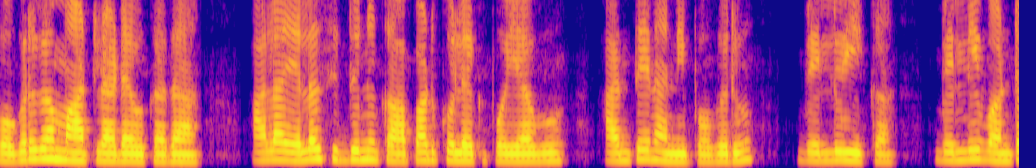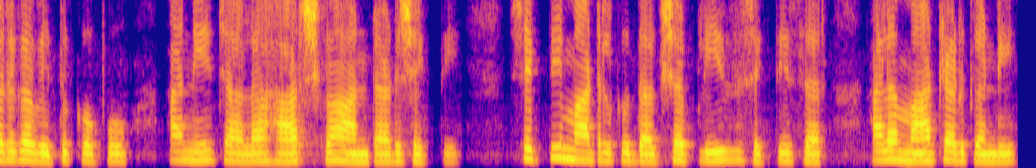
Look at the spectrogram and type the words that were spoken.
పొగరుగా మాట్లాడావు కదా. అలా ఎలా సిద్ధుని కాపాడుకోలేకపోయావు? అంతేనా నీ పొగరు? వెళ్ళు ఇక. వెళ్ళి ఒంటరిగా వెతుక్కోపో అని చాలా హార్ష్గా అంటాడు శక్తి. శక్తి మాటలకు దక్ష ప్లీజ్ శక్తి సార్ అలా మాట్లాడకండి.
